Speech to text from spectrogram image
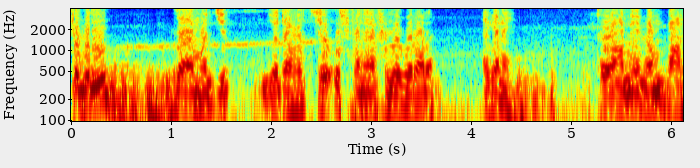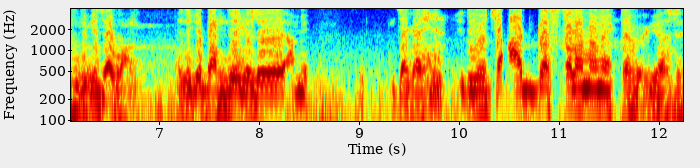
সবরি যায় মসজিদ, যেটা হচ্ছে উসমানিয়া ফুলের গোড়ার এখানে তো আমি এখন বাম দিকে যাব। এদিকে বাম গেলে আমি জায়গায়, এদিকে হচ্ছে আট গাছতলা নামে একটা ইয়ে আছে।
